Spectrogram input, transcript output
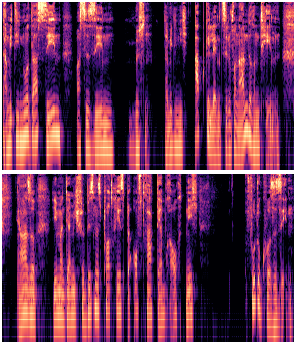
Damit die nur das sehen, was sie sehen müssen damit die nicht abgelenkt sind von anderen Themen. Ja, also jemand, der mich für Business-Porträts beauftragt, der braucht nicht Fotokurse sehen.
